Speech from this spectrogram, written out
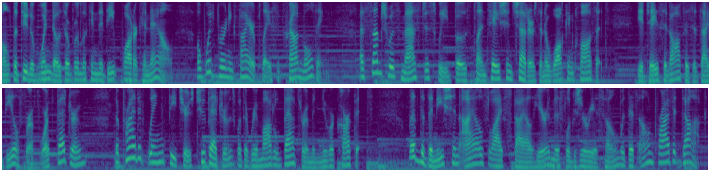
multitude of windows overlooking the deep water canal, a wood burning fireplace, and crown molding. A sumptuous master suite boasts plantation shutters and a walk in closet. The adjacent office is ideal for a fourth bedroom. The private wing features two bedrooms with a remodeled bathroom and newer carpet. Live the Venetian Isles lifestyle here in this luxurious home with its own private dock.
